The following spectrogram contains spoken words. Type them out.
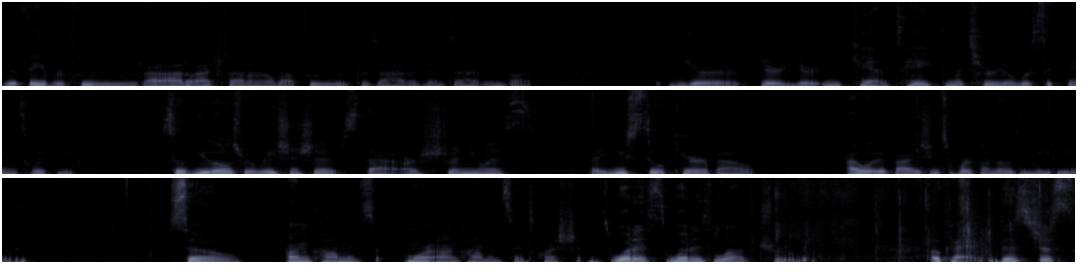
your favorite food. I, I don't actually I don't know about food because I haven't been to heaven, but your your your you can't take materialistic things with you. So you those relationships that are strenuous that you still care about, I would advise you to work on those immediately. So uncommon more uncommon sense questions. What is what is love truly? Okay, this just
